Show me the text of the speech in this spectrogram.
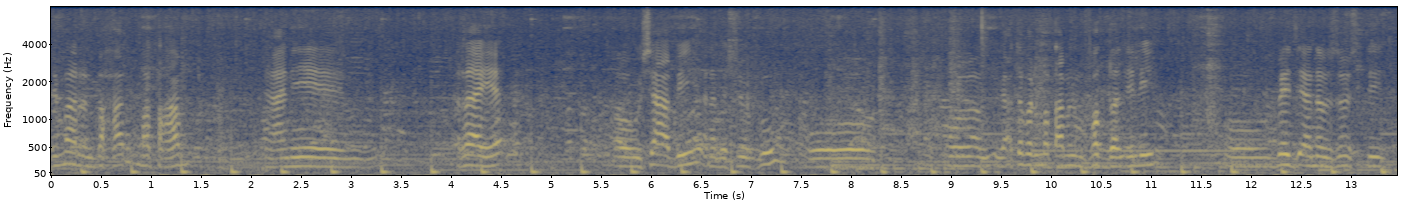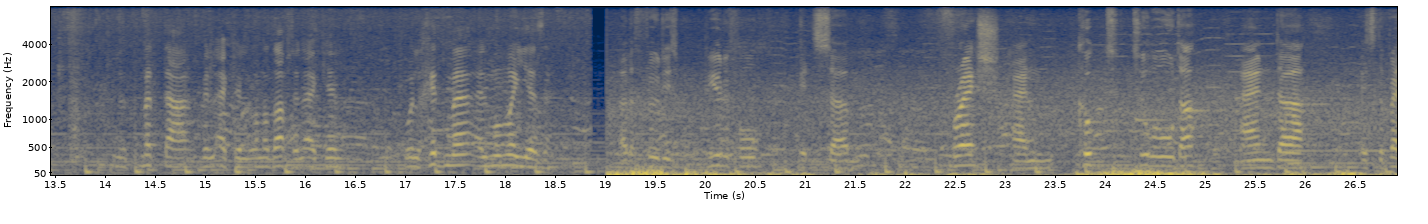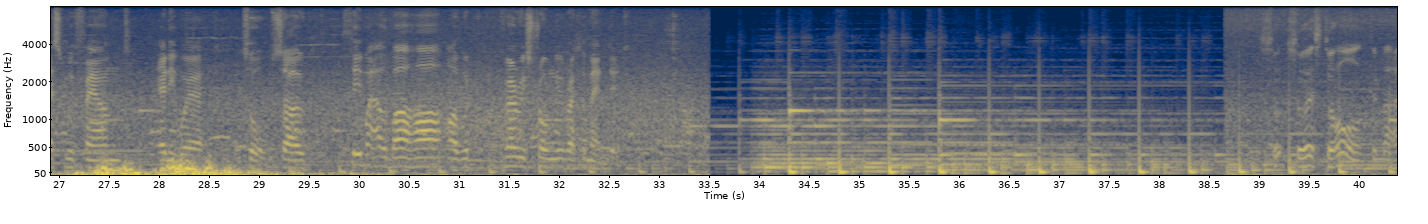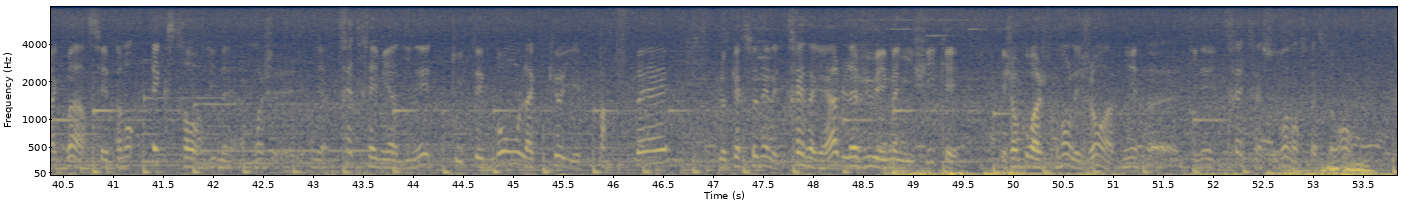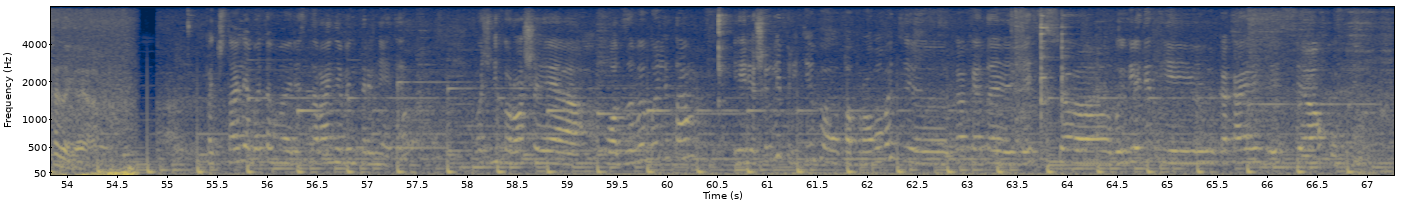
ثمار البحر مطعم يعني رايق وشعبي أنا بشوفه و... ويعتبر المطعم المفضل إلي. وباجي أنا وزوجتي نتمتع بالأكل ونظافه الأكل والخدمة المميزة. Uh, the food is beautiful. It's um, fresh and cooked to order, and uh, it's the best we've found anywhere. at all. So, Thema Al Baha, I would very strongly recommend it. Ce, ce restaurant, Temar Akbar, c'est vraiment extraordinaire. Moi, j'ai j'ai très très bien dîné. Tout est bon, l'accueil est parfait, le personnel est très agréable, la vue est magnifique et, et j'encourage vraiment les gens à venir euh, dîner très très souvent dans ce restaurant. Très agréable. Почитали об этом ресторане в интернете. Очень хорошие отзывы были там. И решили прийти по- попробовать, э, как это здесь все выглядит и какая здесь э, кухня.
